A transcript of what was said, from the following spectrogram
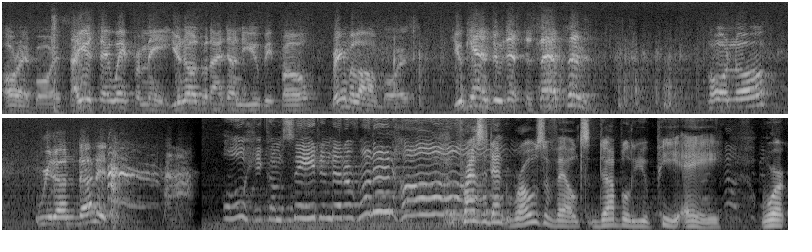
All right, boys. Now you stay away from me. You knows what I done to you before. Bring him along, boys. You can't do this to Samson. Oh, no. We done done it. Oh, here comes Satan, better running home. President Roosevelt's WPA, Work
